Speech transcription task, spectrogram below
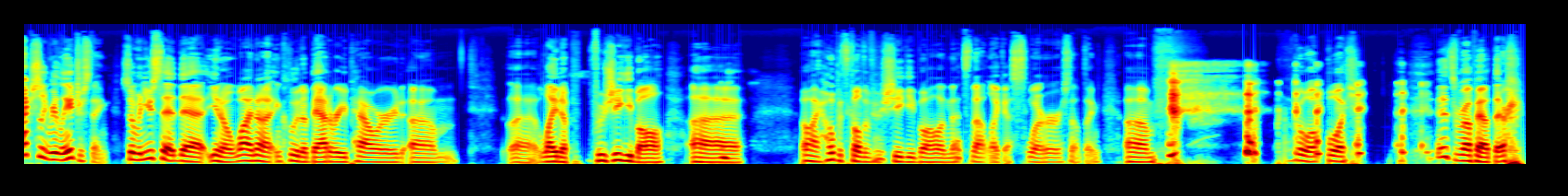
actually really interesting. So when you said that, you know, why not include a battery-powered um, uh, light-up Fushigi ball? Uh, oh, I hope it's called a Fushigi ball and that's not like a slur or something. Um, oh boy, it's rough out there.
